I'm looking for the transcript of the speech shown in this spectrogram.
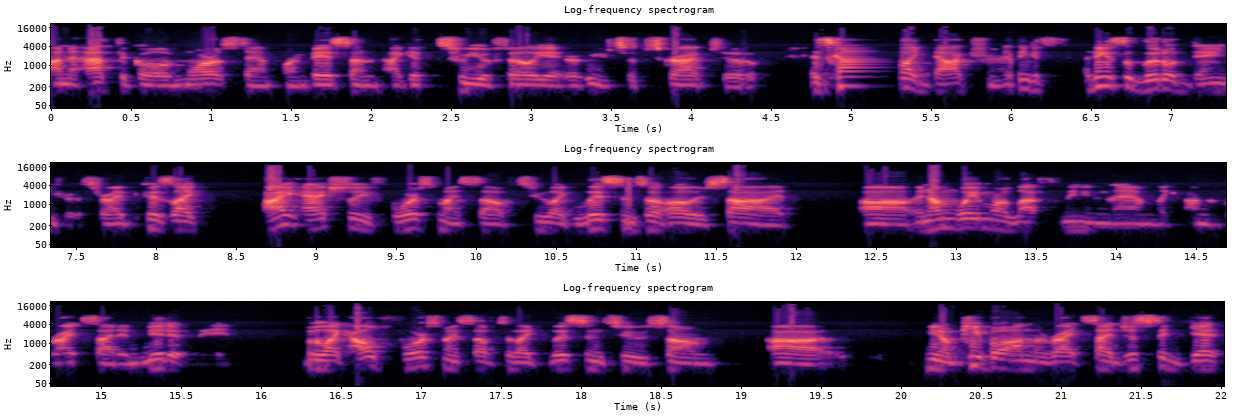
on an ethical or moral standpoint based on I guess who you affiliate or who you subscribe to. It's kind of like doctrine. I think it's I think it's a little dangerous, right? Because like I actually force myself to like listen to the other side, uh, and I'm way more left leaning than I am like on the right side, admittedly. But like I'll force myself to like listen to some uh, you know people on the right side just to get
